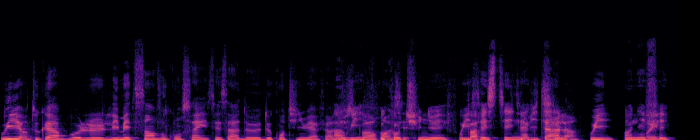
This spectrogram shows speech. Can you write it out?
Oui, en tout cas, le- les médecins vous conseillent, c'est ça, de, de continuer à faire ah du oui, sport. faut continuer, faut oui, pas rester C'est vital, oui. En effet.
